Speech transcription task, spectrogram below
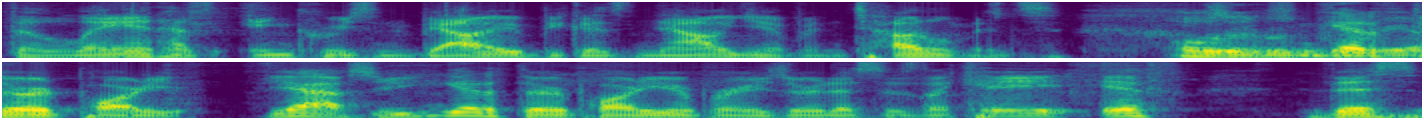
the land has increased in value because now you have entitlements. Oh, So you can get a third party. Yeah, so you can get a third party appraiser that says like, hey, if this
